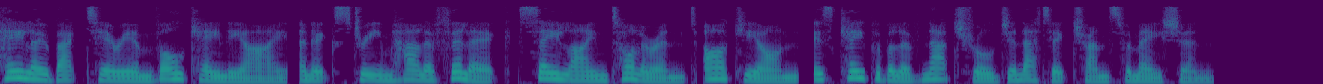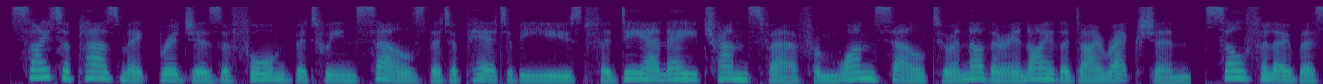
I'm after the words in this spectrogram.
Halobacterium volcanii, an extreme halophilic saline tolerant archaeon, is capable of natural genetic transformation. Cytoplasmic bridges are formed between cells that appear to be used for DNA transfer from one cell to another in either direction. Sulfolobus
